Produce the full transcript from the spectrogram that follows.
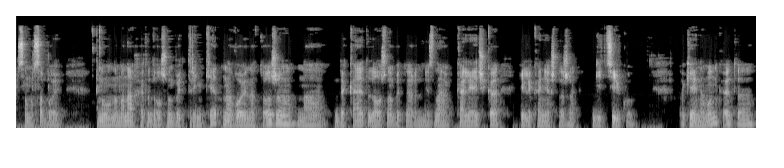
само собой. Ну, на монаха это должен быть тринкет, на воина тоже, на ДК это должно быть, наверное, не знаю, колечко или, конечно же, гитику. Окей, на монка это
